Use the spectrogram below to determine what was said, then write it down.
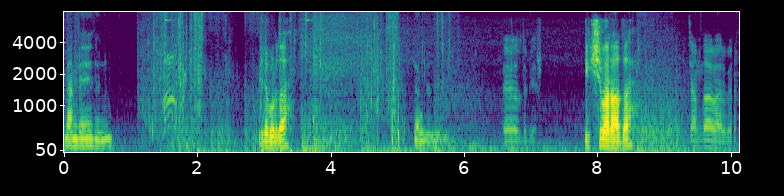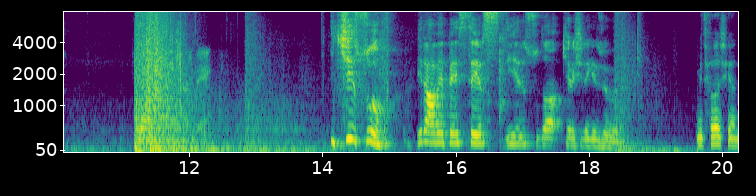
Ben B'ye döndüm. Biri burada. Dönmüyorum. B öldü bir. Bir kişi var A'da. Bir tane daha var be. İki su. Bir AWP Stairs, diğeri suda kereşiyle geziyor böyle. Mid flash geldi.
